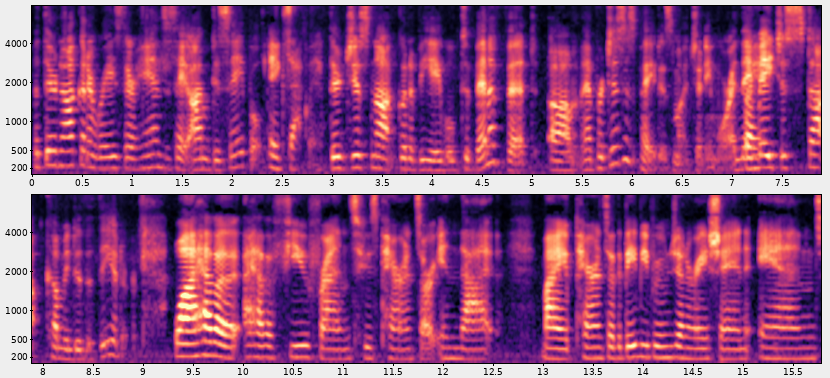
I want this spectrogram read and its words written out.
but they're not going to raise their hands and say i'm disabled Exactly. they're just not going to be able to benefit um, and participate as much anymore and they Right. may just stop coming to the theater Well, I have a I have a few friends whose parents are in that. My parents are the baby boom generation, and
